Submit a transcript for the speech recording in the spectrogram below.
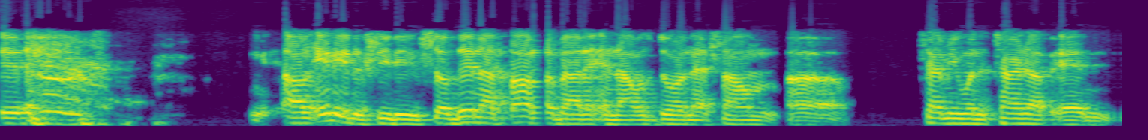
it, on any of the CDs. So then I thought about it, and I was doing that song. Uh, Tell me when to turn up, and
